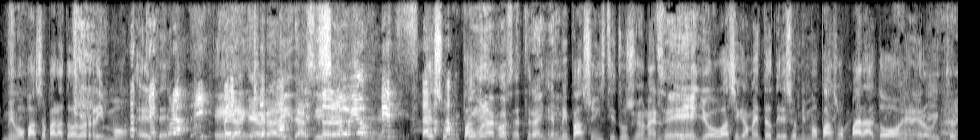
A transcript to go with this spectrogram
Mismo paso para todos los ritmos. Este, quebradita. Es la quebradita, sí. No lo había Sí. pensado. es un como una cosa extraña. Es mi paso institucional. Sí. Eh, yo básicamente utilizo el mismo paso para todo género, Víctor.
